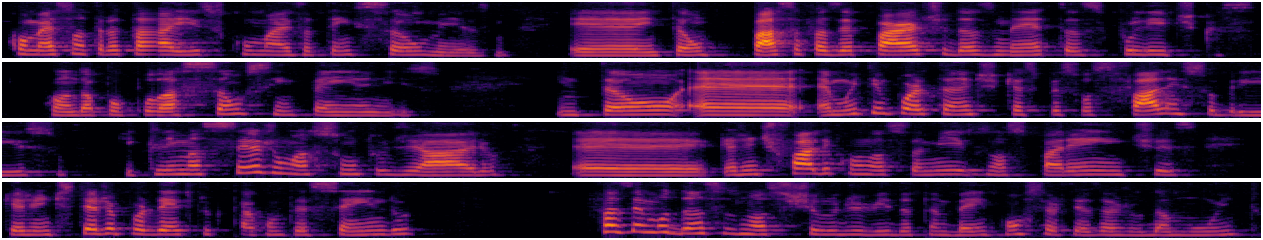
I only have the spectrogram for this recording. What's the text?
começam a tratar isso com mais atenção mesmo. É, então, passa a fazer parte das metas políticas, quando a população se empenha nisso. Então, é, é muito importante que as pessoas falem sobre isso, que clima seja um assunto diário, é, que a gente fale com nossos amigos, nossos parentes, que a gente esteja por dentro do que está acontecendo. Fazer mudanças no nosso estilo de vida também, com certeza, ajuda muito.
